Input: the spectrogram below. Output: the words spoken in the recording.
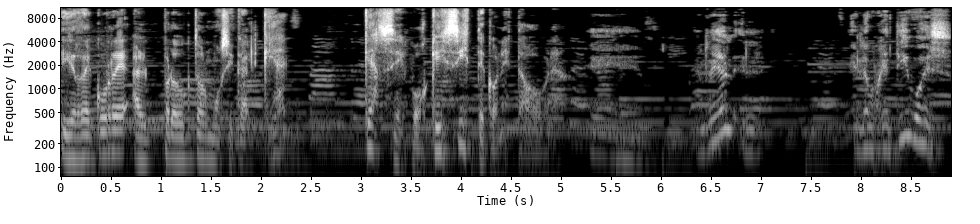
y recurre al productor musical. ¿Qué, qué haces vos? ¿Qué hiciste con esta obra? Eh, en realidad, el, el objetivo es,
